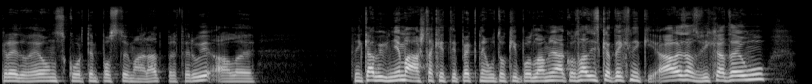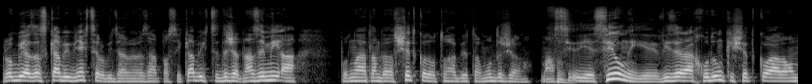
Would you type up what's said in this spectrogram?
kredo. Je. On skôr ten postoj má rád, preferuje, ale ten Khabib nemá až také tie pekné útoky podľa mňa ako z hľadiska techniky. Ale zase vychádzajú mu, robí a zase Khabib nechce robiť zaujímavé zápasy. Khabib chce držať na zemi a podľa mňa tam dá všetko do toho, aby ho tam udržal. Má, si- je silný, je, vyzerá chudunky všetko, ale on,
